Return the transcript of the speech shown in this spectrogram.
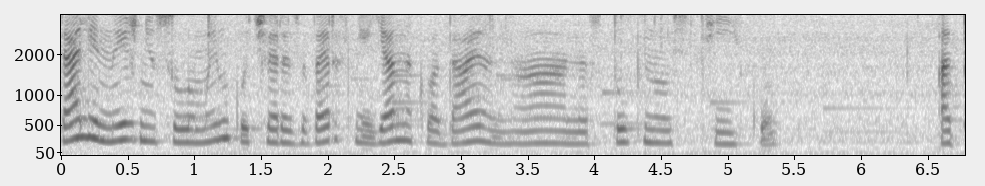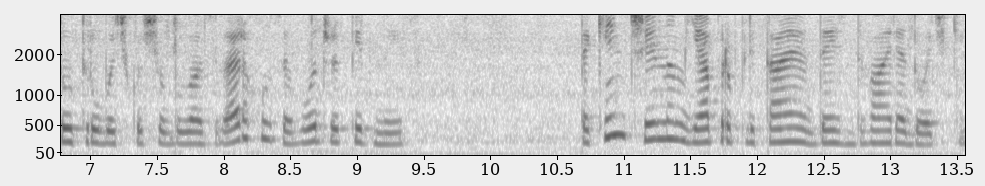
Далі нижню соломинку через верхню я накладаю на наступну стійку, а ту трубочку, що була зверху, заводжу під низ. Таким чином я проплітаю десь два рядочки.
